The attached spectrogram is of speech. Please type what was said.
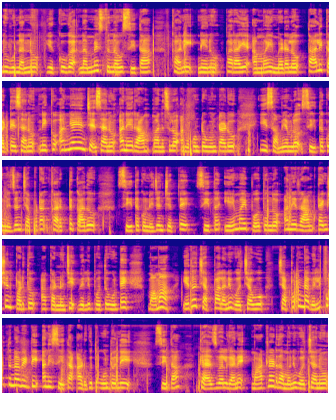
నువ్వు నన్ను ఎక్కువగా నమ్మేస్తున్నావు సీత. కానీ నేను పరాయి అమ్మాయి మెడలో తాలి కట్టేశాను నీకు అన్యాయం చేశాను అని రామ్ మనసులో అనుకుంటూ ఉంటాడు. ఈ సమయంలో సీతకు నిజం చెప్పడం కరెక్ట్ కాదు. సీతకు నిజం చెప్తే సీత ఏమైపోతుందో అని రామ్ టెన్షన్ పడుతూ అక్కడి నుంచి వెళ్ళిపోతూ ఉంటే మామ ఏదో చెప్పాలని వచ్చావు. చెప్పకుండా వెళ్ళిపోతున్నావేంటి? అని సీత అడుగుతూ ఉంటుంది. సీత క్యాజువల్గానే మాట్లాడదామని వచ్చాను.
